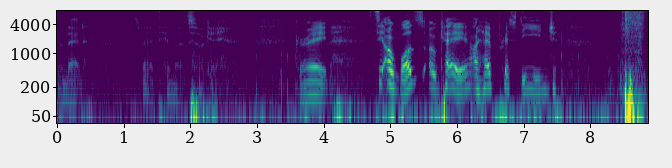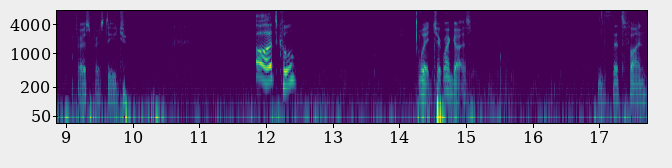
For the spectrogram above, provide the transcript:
and that. Spent 10 minutes. Okay. Great. See, I was okay. I have prestige. First prestige. Oh, that's cool. Wait, check my guys. That's fine.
